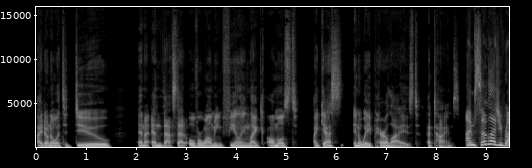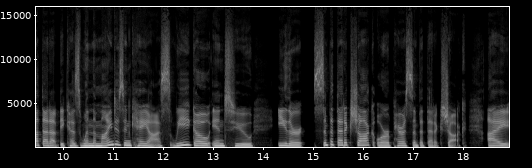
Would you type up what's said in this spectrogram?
I don't know what to do. And, and that's that overwhelming feeling, like almost, I guess, in a way, paralyzed at times. I'm so glad you brought that up because when the mind is in chaos, we go into either sympathetic shock or parasympathetic shock. I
